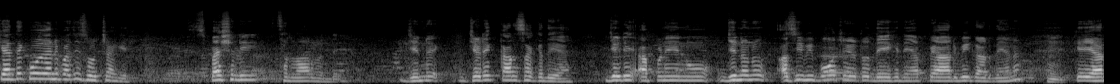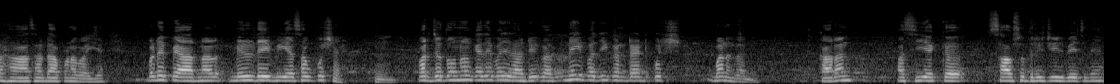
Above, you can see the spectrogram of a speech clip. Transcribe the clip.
ਕਹਿੰਦੇ ਕੋਈ ਗੱਲ ਨਹੀਂ ਭਾਜੀ ਸੋਚਾਂਗੇ। ਸਪੈਸ਼ਲੀ ਸਰਦਾਰ ਬੰਦੇ ਜਿਹਨੇ ਜਿਹੜੇ ਕਰ ਸਕਦੇ ਆ ਜਿਹੜੇ ਆਪਣੇ ਨੂੰ ਜਿਨ੍ਹਾਂ ਨੂੰ ਅਸੀਂ ਵੀ ਬਹੁਤ ਚਿਰ ਤੋਂ ਦੇਖਦੇ ਆ ਪਿਆਰ ਵੀ ਕਰਦੇ ਆ ਨਾ ਕਿ ਯਾਰ ਹਾਂ ਸਾਡਾ ਆਪਣਾ ਭਾਈ ਹੈ ਬੜੇ ਪਿਆਰ ਨਾਲ ਮਿਲਦੇ ਵੀ ਆ ਸਭ ਕੁਝ ਹੈ ਹੂੰ। ਪਰ ਜਦੋਂ ਉਹਨਾਂ ਨੂੰ ਕਹਦੇ ਭਾਜੀ ਸਾਡੀ ਕਰ ਦਿਓ, ਨਹੀਂ ਭਾਜੀ ਕੰਟੈਂਟ ਕੁਝ ਬਣਦਾ ਨਹੀਂ। ਕਾਰਨ? ਅਸੀਂ ਇੱਕ ਸਾਫ਼ ਸੁਥਰੀ ਚੀਜ਼ ਵੇਚਦੇ ਹਾਂ।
